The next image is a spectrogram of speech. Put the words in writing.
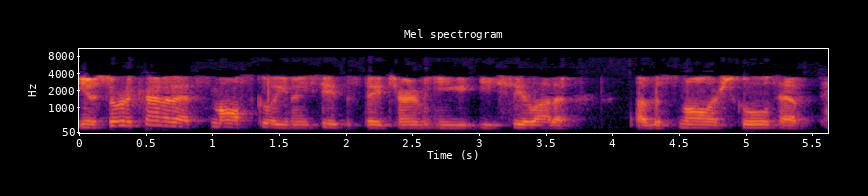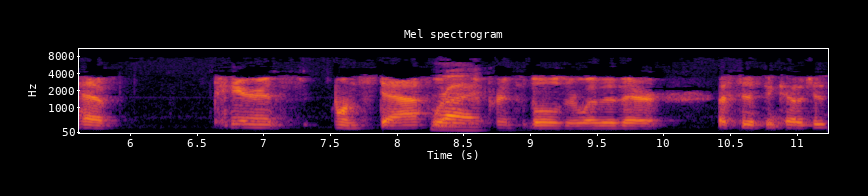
You know, sort of kind of that small school. You know, you see at the state tournament, you you see a lot of of the smaller schools have have parents on staff, whether Right. they're principals or whether they're assistant coaches.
